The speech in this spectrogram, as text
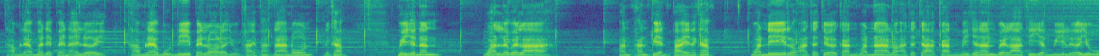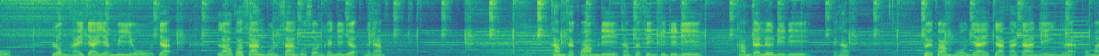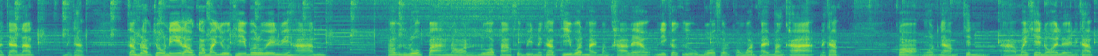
ทำแล้วไม่ได้ไปไหนเลยทำแล้วบุญนี้ไปรอเราอยู่ภายภาคหน้าโน้นนะครับมิฉะนั้นวันและเวลามันผันเปลี่ยนไปนะครับ วันนี้เราอาจจะเจอกันวันหน้าเราอาจจะจากกันมิฉะนั้นเวลาที่ยังมีเหลืออยู่ ลมหายใจยังมีอยู่ จะเราก็สร้างบุญสร้างกุศลกันเยอะๆนะครับทำแต่ความดีทำแต่สิ่งที่ดีๆทำแต่เรื่องดีๆนะครับด้วยความห่วงใยจากอาจารย์หญิง และผมอาจารย์นัทนะครับสำหรับช่วงนี้เราก็มาอยู่ที่บริเวณวิหารพระพุทธรูปปางนอนหรือว่าปางสุบินนะครับที่วัดใหม่บางคาแล้ว นี่ก็คืออุโบสถของวัดใหม่บางคานะครับ ก็งดงามเช่นไม่ใช่น้อยเลยนะครับ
